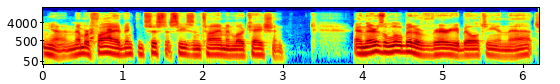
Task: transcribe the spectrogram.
yeah, number five, inconsistencies in time and location. And there's a little bit of variability in that.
